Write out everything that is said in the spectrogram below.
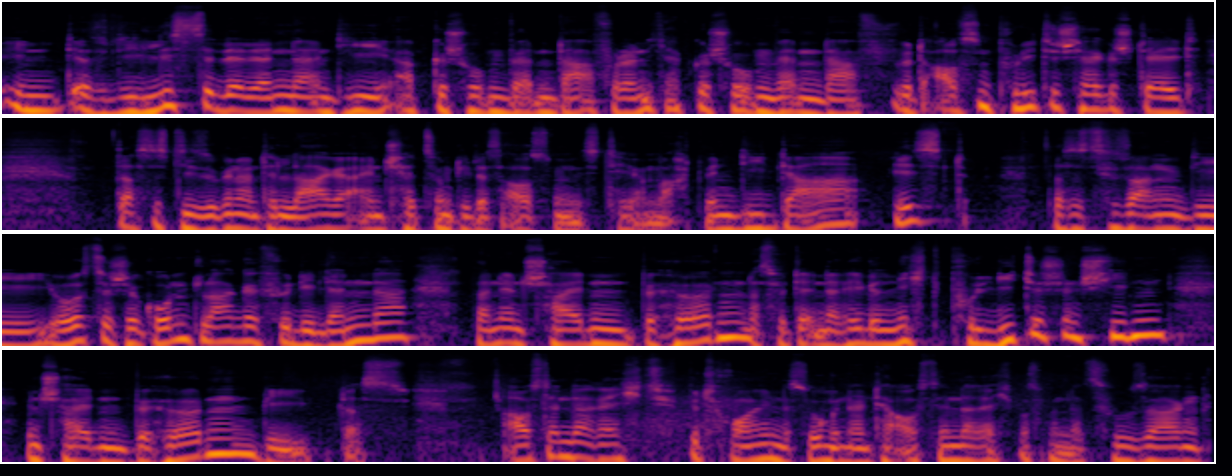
in, also die Liste der Länder, an die abgeschoben werden darf oder nicht abgeschoben werden darf, wird außenpolitisch hergestellt. Das ist die sogenannte Lageeinschätzung, die das Außenministerium macht. Wenn die da ist, das ist sozusagen die juristische Grundlage für die Länder. Dann entscheiden Behörden, das wird ja in der Regel nicht politisch entschieden, entscheiden Behörden, die das Ausländerrecht betreuen, das sogenannte Ausländerrecht muss man dazu sagen,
